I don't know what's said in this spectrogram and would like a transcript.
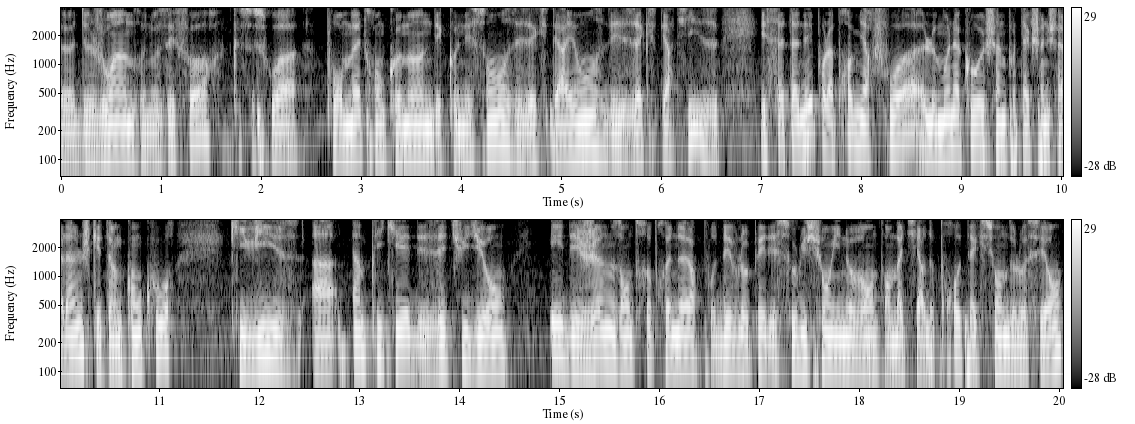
euh, de joindre nos efforts, que ce soit pour mettre en commun des connaissances, des expériences, des expertises. Et cette année, pour la première fois, le Monaco Ocean Protection Challenge, qui est un concours qui vise à impliquer des étudiants et des jeunes entrepreneurs pour développer des solutions innovantes en matière de protection de l'océan,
